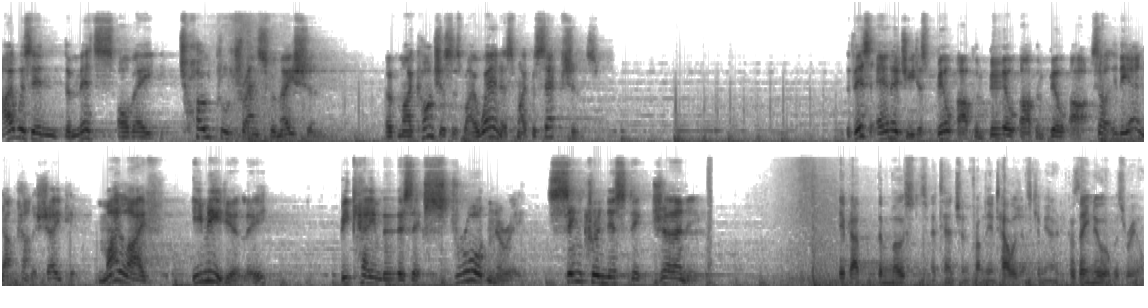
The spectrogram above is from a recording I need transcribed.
I was in the midst of a total transformation of my consciousness, my awareness, my perceptions. This energy just built up and built up and built up. So in the end, I'm kind of shaking. My life immediately became this extraordinary synchronistic journey. It got the most attention from the intelligence community because they knew it was real.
